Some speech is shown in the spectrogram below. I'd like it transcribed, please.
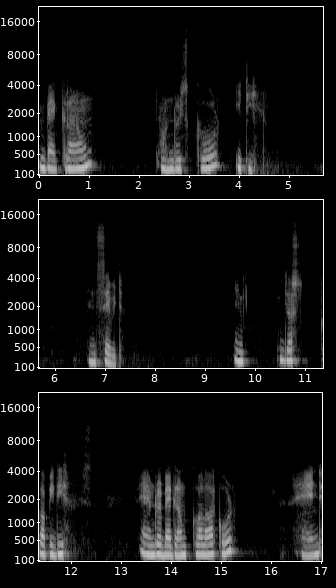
background underscore et and save it and just copy the android background color code and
